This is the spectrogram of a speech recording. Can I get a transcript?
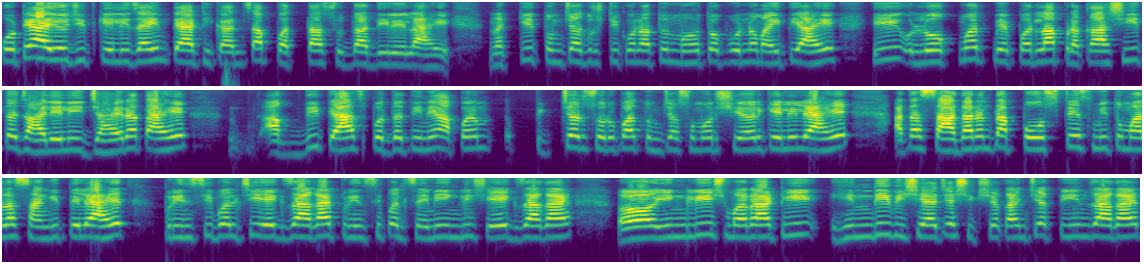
कोठे आयोजित केली जाईल त्या ठिकाणचा पत्ता सुद्धा दिलेला आहे. नक्की तुमच्या दृष्टिकोनातून महत्त्वपूर्ण माहिती आहे. ही लोकमत पेपरला प्रकाशित झालेली जाहिरात आहे. अगदी त्याच पद्धतीने आपण पिक्चर स्वरूपात तुमच्यासमोर शेअर केलेले आहे. आता साधारणतः पोस्टेस मी तुम्हाला सांगितलेले आहेत. प्रिन्सिपलची एक जागा आहे. प्रिन्सिपल सेमी इंग्लिश एक जागा आहे. इंग्लिश मराठी हिंदी विषयाच्या शिक्षकांच्या तीन जागा आहेत.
